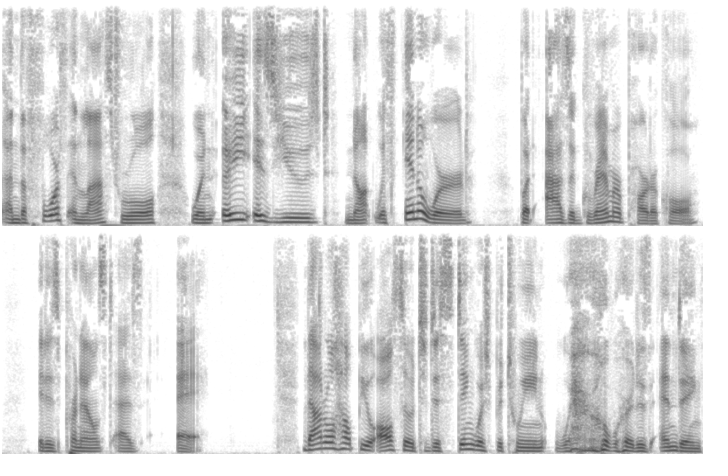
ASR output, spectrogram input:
And the fourth and last rule, when A is used not within a word, but as a grammar particle, it is pronounced as e. That'll help you also to distinguish between where a word is ending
